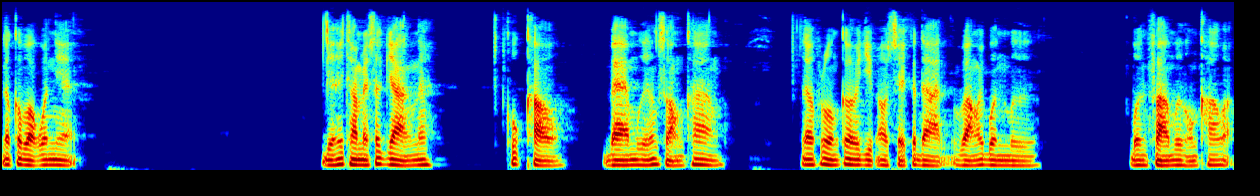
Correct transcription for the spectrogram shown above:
แล้วก็บอกว่าเนี่ย เดี๋ยวให้ทำอะไรสักอย่างนะ คุกเขา่าแบมือทั้งสองข้าง แล้วพระองค์ก็หยิบเอาเศษกระดาษ วางไว้บนมือ บนฝ่ามือของเขาอะ่ะ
